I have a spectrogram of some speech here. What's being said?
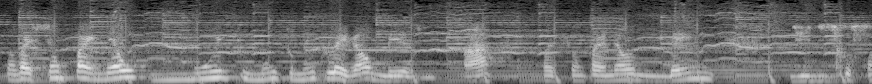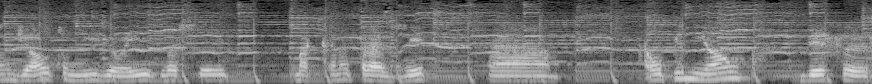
Então vai ser um painel muito, muito, muito legal mesmo, tá? Vai ser um painel bem de discussão de alto nível aí, vai ser bacana trazer a opinião dessas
